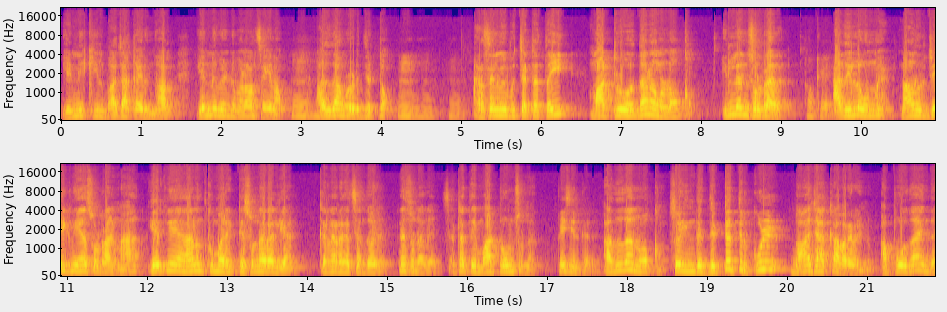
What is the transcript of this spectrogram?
எண்ணிக்கையில் பாஜக இருந்தால் என்ன வேண்டுமானாலும் செய்யலாம். அதுதான் அவங்களோட திட்டம். அரசியலமைப்பு சட்டத்தை மாற்றுவது தான் அவங்க நோக்கம். இல்லைன்னு சொல்றாரு. ஓகே. அது இல்லை உண்மை. நானூறு ஜெயிக்கணும் ஏன் சொல்றாங்கன்னா ஏற்கனவே ஆனந்த்குமார் ரெட்டே சொன்னாரா இல்லையா? கர்நாடகா சேர்ந்தவர். என்ன சொன்னாரு? சட்டத்தை மாற்றுவோம்னு சொன்னார். பேசியிருக்காரு. அதுதான் நோக்கம். ஸோ இந்த திட்டத்திற்குள் பாஜக வர வேண்டும். அப்போதுதான் இந்த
